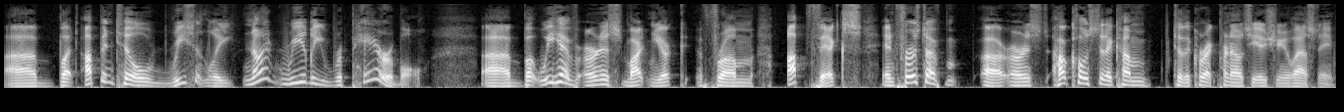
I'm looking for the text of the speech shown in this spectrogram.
Uh, but up until recently, not really repairable. Uh, but we have Ernest Martynyuk from Upfix. And first off, uh, Ernest, how close did I come to the correct pronunciation of your last name?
